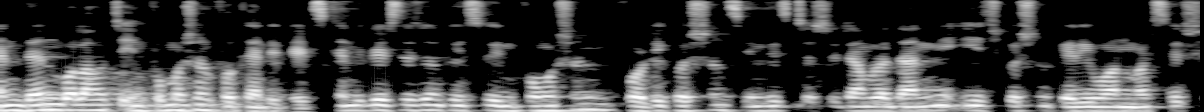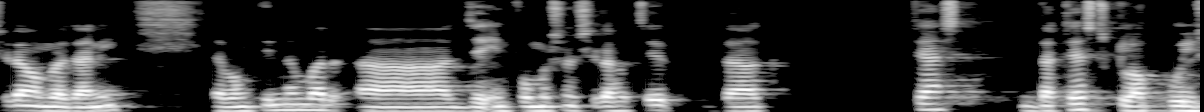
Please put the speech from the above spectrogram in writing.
এন্ড দেন বলা হচ্ছে ইনফরমেশন ফর ক্যান্ডিডেটস ক্যান্ডিডেটস এর জন্য কিছু information forty questions in this test এটা আমরা জানি। Each question carry one marks সেটাও আমরা জানি। এবং তিন নম্বর যে ইনফরমেশন সেটা হচ্ছে the test the test clock will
